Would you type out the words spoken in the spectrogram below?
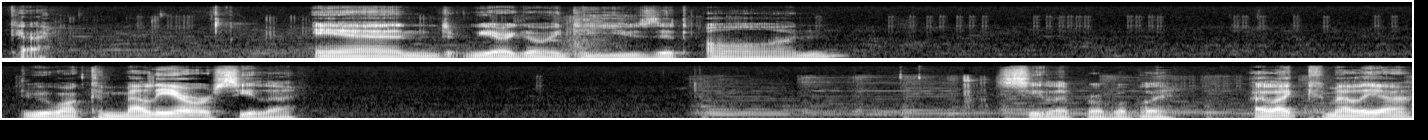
Okay. And we are going to use it on... Do we want Camellia or Seelah? Seelah, probably. I like Camellia,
